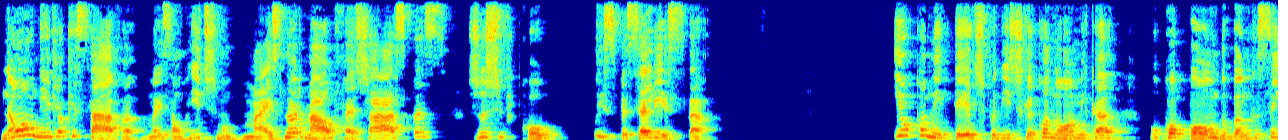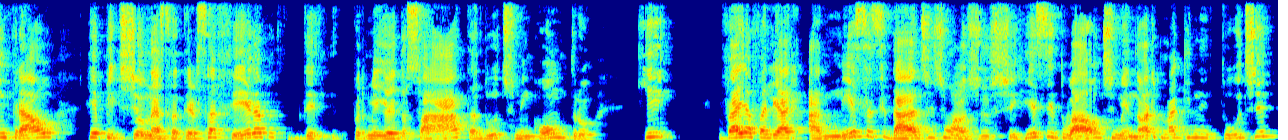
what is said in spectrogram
não ao nível que estava, mas a um ritmo mais normal, fecha aspas, justificou o especialista. E o Comitê de Política Econômica, o Copom do Banco Central, repetiu nesta terça-feira, por meio da sua ata do último encontro, que vai avaliar a necessidade de um ajuste residual de menor magnitude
